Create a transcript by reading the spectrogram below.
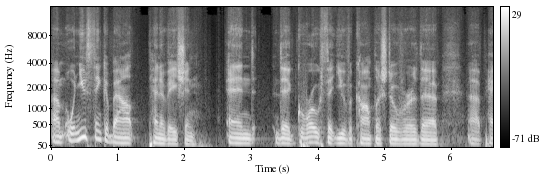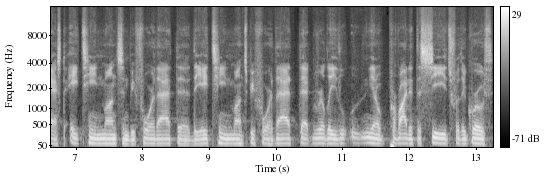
Um, when you think about Pennovation and the growth that you've accomplished over the uh, past 18 months and before that the the 18 months before that that really you know provided the seeds for the growth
